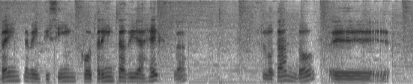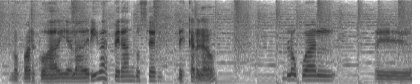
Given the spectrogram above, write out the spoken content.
20, 25, 30 días extra flotando eh, los barcos ahí a la deriva esperando ser descargados, lo cual eh,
